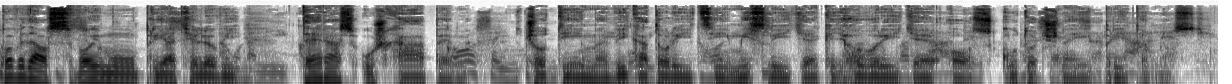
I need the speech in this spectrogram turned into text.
povedal svojmu priateľovi, teraz už chápem, čo tým vy katolíci myslíte, keď hovoríte o skutočnej prítomnosti.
